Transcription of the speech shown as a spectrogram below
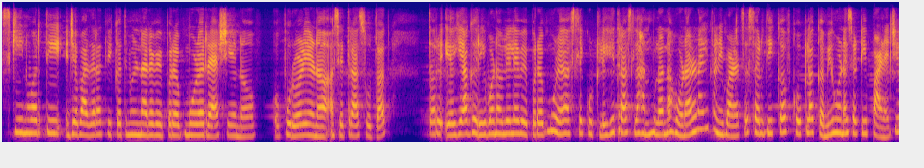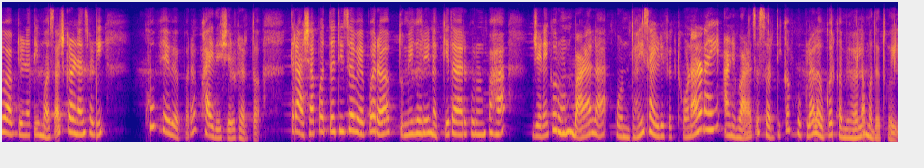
स्किनवरती जे बाजारात विकत मिळणाऱ्या वेपरअपमुळं रॅश येणं पुरळ येणं असे त्रास होतात. तर या घरी बनवलेल्या वेपरबमुळे असले कुठलेही त्रास लहान मुलांना होणार नाहीत आणि बाळाचा सर्दी कफ खोकला कमी होण्यासाठी पाण्याची वाफ देण्यासाठी मसाज करण्यासाठी खूप हे वेपरब फायदेशीर ठरतं. तर अशा पद्धतीचं वेपरब तुम्ही घरी नक्की तयार करून पहा. जेणेकरून बाळाला कोणताही साईड इफेक्ट होणार नाही आणि बाळाचा सर्दी कप खोकला लवकर कमी व्हायला मदत होईल.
